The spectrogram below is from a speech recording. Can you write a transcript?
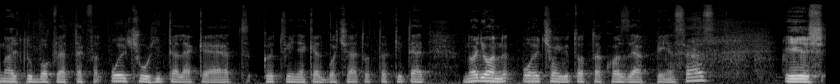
nagy klubok vettek fel olcsó hiteleket, kötvényeket bocsátottak ki, tehát nagyon olcsón jutottak hozzá pénzhez, és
